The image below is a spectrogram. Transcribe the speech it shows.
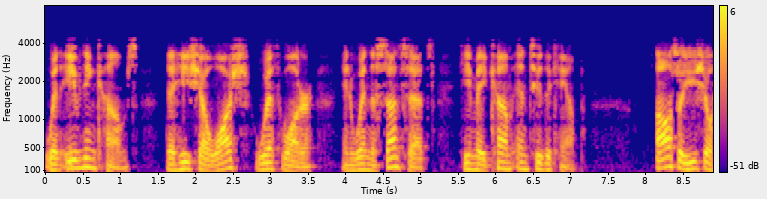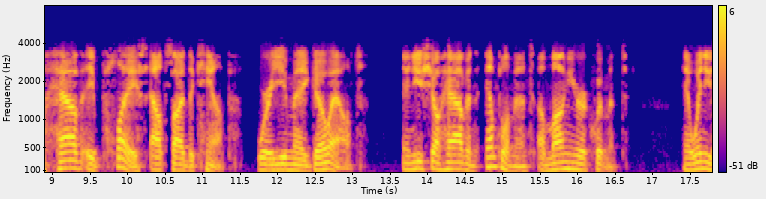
when evening comes, that he shall wash with water, and when the sun sets, he may come into the camp. Also you shall have a place outside the camp, where you may go out, and you shall have an implement among your equipment. And when you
